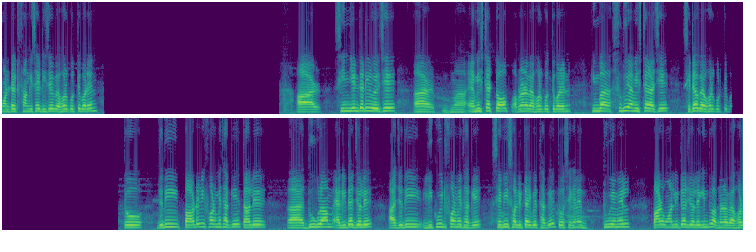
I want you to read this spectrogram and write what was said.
কন্ট্যাক্ট ফাঙ্গিসাইড হিসেবে ব্যবহার করতে পারেন। আর সিনজেন্টারই রয়েছে, আর অ্যামিস্টার টপ আপনারা ব্যবহার করতে পারেন, কিংবা শুধু অ্যামিস্টার আছে, সেটাও ব্যবহার করতে পারেন। তো যদি পাউডারি ফর্মে থাকে, তাহলে দু গ্রাম এক লিটার জলে, আর যদি লিকুইড ফর্মে থাকে সেমি সলিড টাইপের থাকে, তো সেখানে two ml per one litre জলে কিন্তু আপনারা ব্যবহার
